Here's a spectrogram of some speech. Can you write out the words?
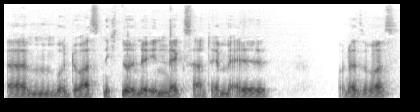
Ähm, und du hast nicht nur eine Index-HTML oder sowas,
